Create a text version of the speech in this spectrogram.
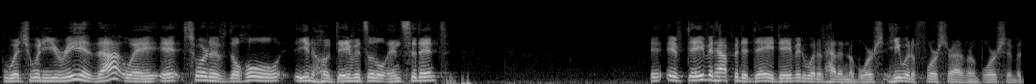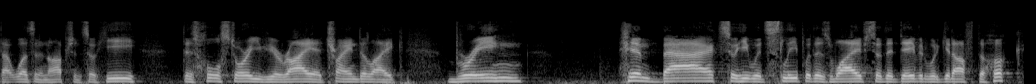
Which, when you read it that way, it sort of the whole, you know, David's little incident if David happened today, David would have had an abortion. He would have forced her to have an abortion, but that wasn't an option. So he, this whole story of Uriah trying to like bring him back so he would sleep with his wife so that David would get off the hook.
